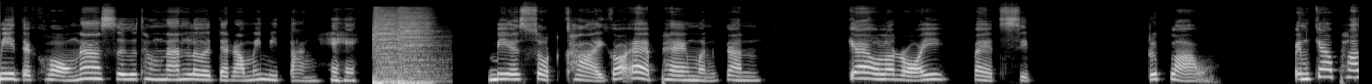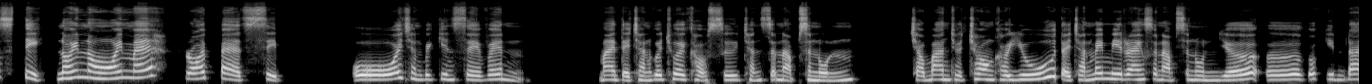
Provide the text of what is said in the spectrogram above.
มีแต่ของน่าซื้อทั้งนั้นเลยแต่เราไม่มีตังค์ เบียร์สดขายก็แอบแพงเหมือนกัน แก้วละร้อยแปดสิบหรือเปล่า เป็นแก้วพลาสติกน้อยๆไหมร้อยแปดสิบโอ้ยฉันไปกินเซเว่นไม่แต่ฉันก็ช่วยเขาซื้อฉันสนับสนุน ชาวบ้านชาวช่องเขาอยู่แต่ฉันไม่มีแรงสนับสนุนเยอะ เออ ก็กินได้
